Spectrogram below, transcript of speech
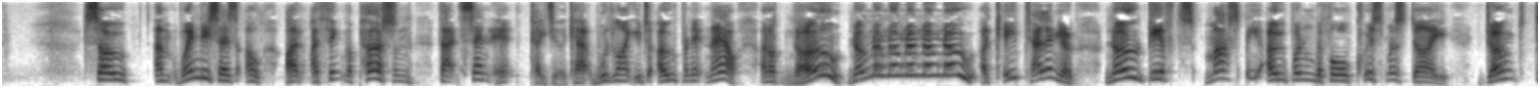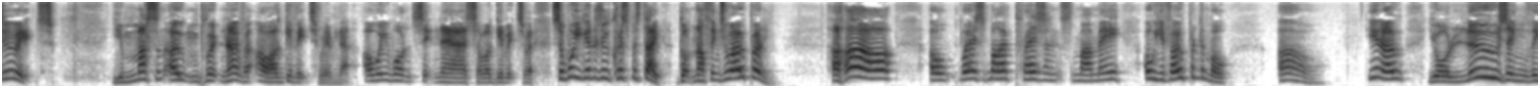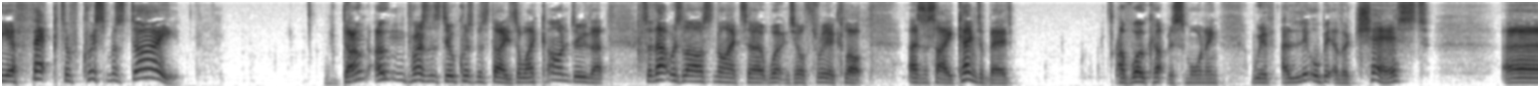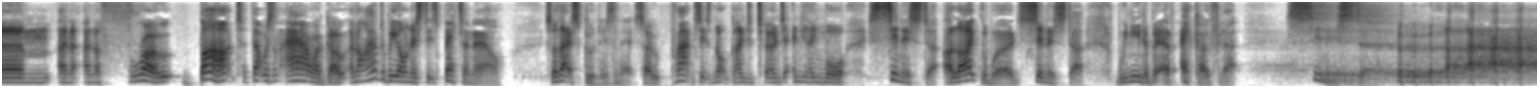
So um, Wendy says, "Oh, I, I think the person that sent it, Katie the cat, would like you to open it now." And I, no, no, no, no, no, no, no. I keep telling you, no gifts must be opened before Christmas Day. Don't do it. You mustn't open it. No, oh, I'll give it to him now. Oh, he wants it now, so I'll give it to him. So what are you going to do Christmas Day? Got nothing to open. Ha ha. Oh, where's my presents, mummy? Oh, you've opened them all. Oh. You know, you're losing the effect of Christmas Day. Don't open presents till Christmas Day, so I can't do that. So that was last night, uh, worked until three o'clock. As I say, came to bed. I've woke up this morning with a little bit of a chest um, and, and a throat, but that was an hour ago, and I have to be honest, it's better now. So that's good, isn't it? So perhaps it's not going to turn to anything more sinister. I like the word sinister. We need a bit of echo for that sinister.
